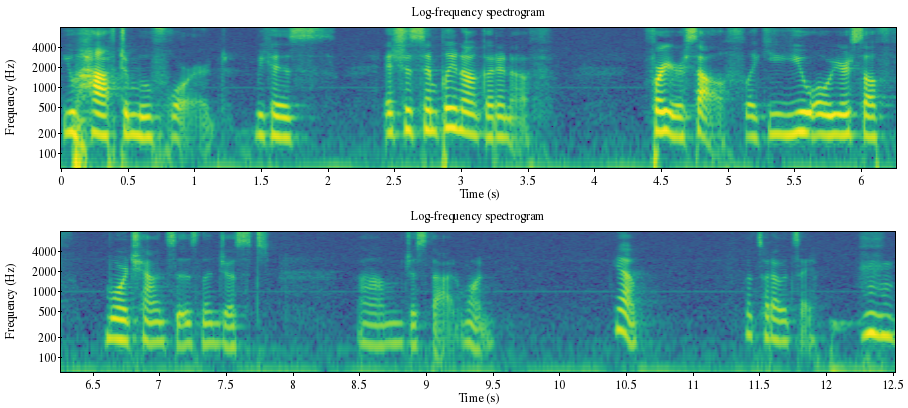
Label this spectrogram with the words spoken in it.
You have to move forward because it's just simply not good enough for yourself. Like you, you owe yourself more chances than just um, just that one. Yeah. That's what i would say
